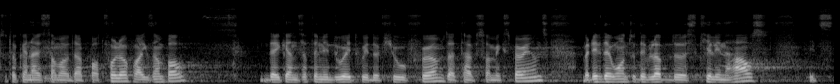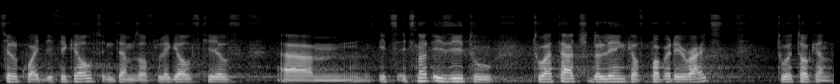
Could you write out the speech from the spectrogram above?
to tokenize some of their portfolio, for example, they can certainly do it with a few firms that have some experience, but if they want to develop the skill in-house, it's still quite difficult in terms of legal skills. Um, it's, it's not easy to, to attach the link of property rights to a token.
